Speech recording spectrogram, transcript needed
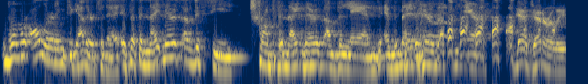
what we're all learning together today is that the nightmares of the sea trump the nightmares of the land and the nightmares of the air yeah, generally.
